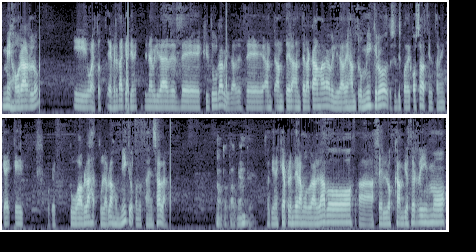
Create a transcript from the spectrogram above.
mejorarlo y bueno, es verdad que tienes, tiene habilidades de escritura, habilidades de, ante, ante la cámara, habilidades ante un micro, ese tipo de cosas tienes también que, que, porque tú hablas, tú le hablas un micro cuando estás en sala. No, totalmente. O sea, tienes que aprender a modular la voz, a hacer los cambios de ritmo,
